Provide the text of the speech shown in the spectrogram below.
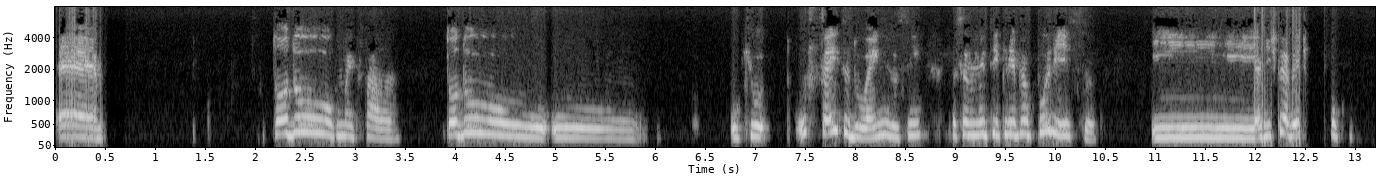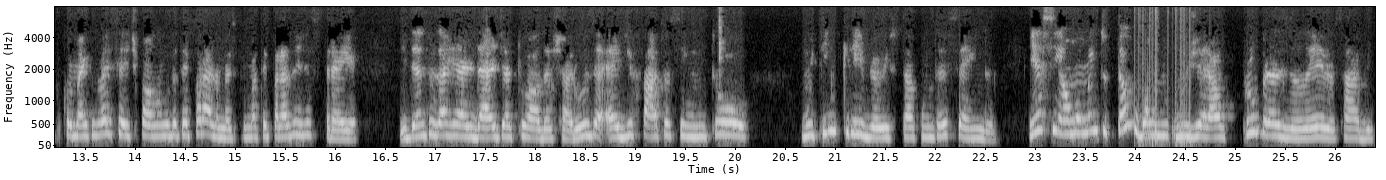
é... todo. Como é que fala? Todo o. O que o, o feito do Enzo, assim, tá sendo muito incrível por isso. E a gente quer ver, tipo, como é que vai ser, tipo, ao longo da temporada, mas para uma temporada de estreia. E dentro da realidade atual da Charuza, é de fato, assim, muito, muito incrível isso tá acontecendo. E, assim, é um momento tão bom, no, geral, pro brasileiro, sabe?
